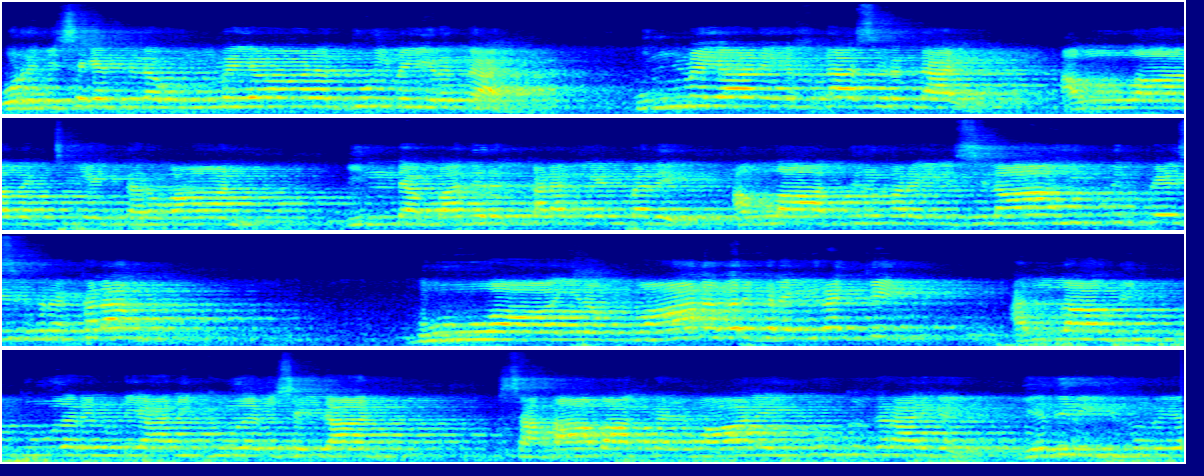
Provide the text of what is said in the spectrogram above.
ஒரு விஷயத்துல உண்மையான தூய்மை இருந்தால் உண்மையான இஹ்லாஸ் இருந்தால் அல்லாஹ் வெற்றியை தருவான். இந்த பதிரு களம் என்பது அல்லாஹ் திருமறையில் சிலாகித்து பேசுகிற களம் மூவாயிரம் மாணவர்களை இறக்கி அல்லாஹ்வின் தூதரனுடைய அணிக்கு உதவி செய்தான். சகாபாக்கள் வாளை தூக்குகிறார்கள் எதிரிகளுடைய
